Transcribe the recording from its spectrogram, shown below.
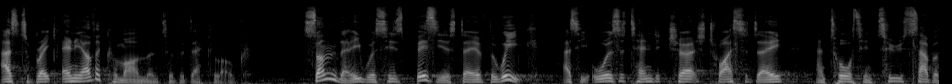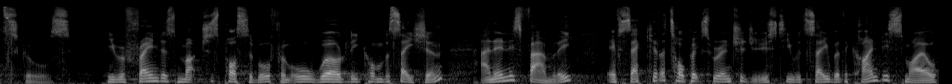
as to break any other commandment of the Decalogue. Sunday was his busiest day of the week, as he always attended church twice a day and taught in two Sabbath schools. He refrained as much as possible from all worldly conversation, and in his family, if secular topics were introduced, he would say with a kindly smile,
